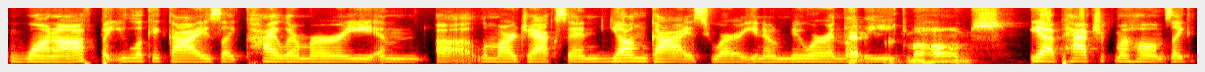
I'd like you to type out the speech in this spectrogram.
one off, but you look at guys like Kyler Murray and uh, Lamar Jackson, young guys who are, you know, newer in the Patrick league. Mahomes. Yeah, Patrick Mahomes, like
